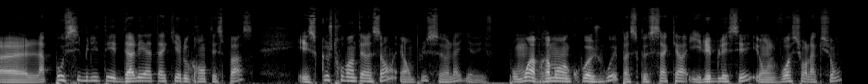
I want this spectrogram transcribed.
euh, la possibilité d'aller attaquer le grand espace. Et ce que je trouve intéressant, et en plus euh, là, il y avait pour moi vraiment un coup à jouer parce que Saka, il est blessé et on le voit sur l'action.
